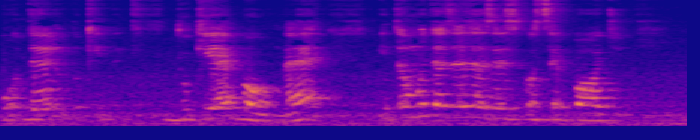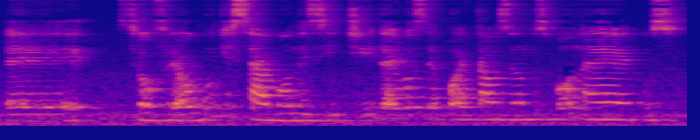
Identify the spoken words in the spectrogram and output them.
modelo do que, do que é bom, né? Então, muitas vezes, às vezes você pode é, sofrer algum dissabor nesse sentido, aí você pode estar usando os bonecos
